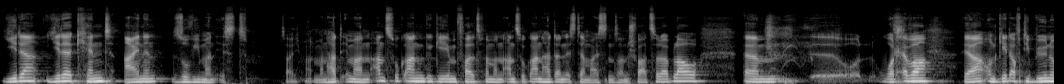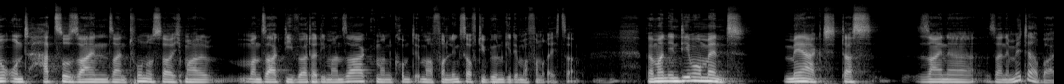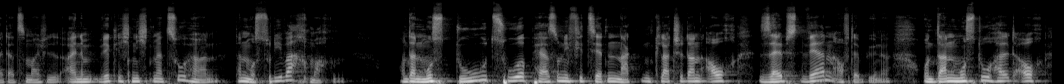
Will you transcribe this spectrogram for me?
jeder, jeder kennt einen so, wie man ist. Sag ich mal. Man hat immer einen Anzug angegeben, falls wenn man einen Anzug anhat, dann ist der meistens dann schwarz oder blau, ähm, äh, whatever, ja, und geht auf die Bühne und hat so seinen, seinen Tonus, sag ich mal. Man sagt die Wörter, die man sagt, man kommt immer von links auf die Bühne, geht immer von rechts ab. Mhm. Wenn man in dem Moment merkt, dass seine, seine Mitarbeiter zum Beispiel einem wirklich nicht mehr zuhören, dann musst du die wach machen. Und dann musst du zur personifizierten Nackenklatsche dann auch selbst werden auf der Bühne. Und dann musst du halt auch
